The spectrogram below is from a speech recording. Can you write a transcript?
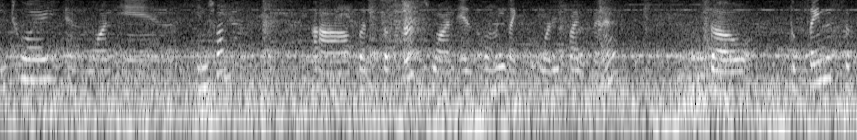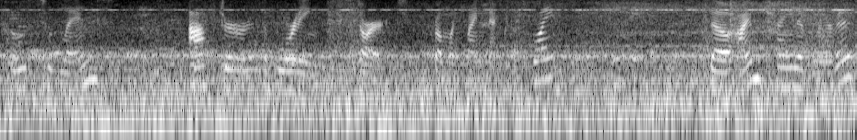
Detroit and one in Incheon. Uh, but the first one is only like 45 minutes. So the plane is supposed to land after the boarding start from like my next flight. So I'm kind of nervous.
